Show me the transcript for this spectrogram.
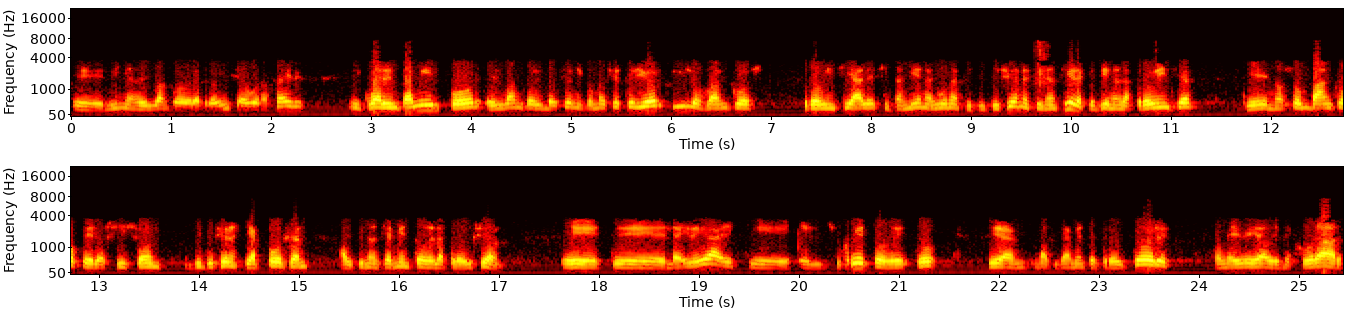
eh, líneas del Banco de la Provincia de Buenos Aires y 40 mil por el Banco de Inversión y Comercio Exterior y los bancos provinciales y también algunas instituciones financieras que tienen las provincias que no son bancos pero sí son instituciones que apoyan al financiamiento de la producción. Este, la idea es que el sujeto de esto sean básicamente productores, con la idea de mejorar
